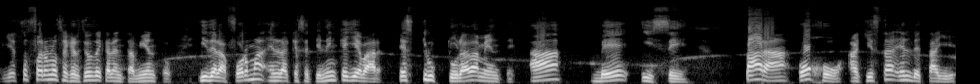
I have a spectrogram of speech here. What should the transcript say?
Y estos fueron los ejercicios de calentamiento y de la forma en la que se tienen que llevar estructuradamente A, B y C. Para, ojo, aquí está el detalle,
